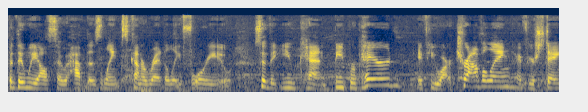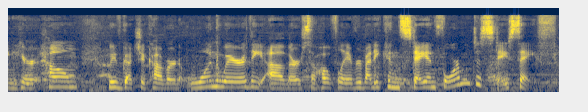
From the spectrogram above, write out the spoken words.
but then we also have those links kind of readily for you so that you can be prepared if you are traveling, if you're staying here at home. We've got you covered one way or the other. So hopefully everybody can stay informed to stay safe.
